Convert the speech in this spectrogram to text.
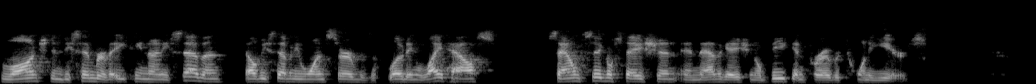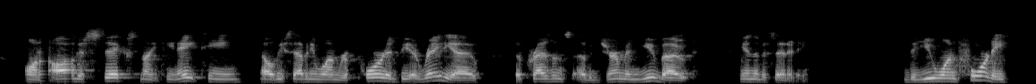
Launched in December of 1897, LV-71 served as a floating lighthouse, sound signal station, and navigational beacon for over 20 years. On August 6, 1918, LV-71 reported via radio the presence of a German U-boat in the vicinity. The U-140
